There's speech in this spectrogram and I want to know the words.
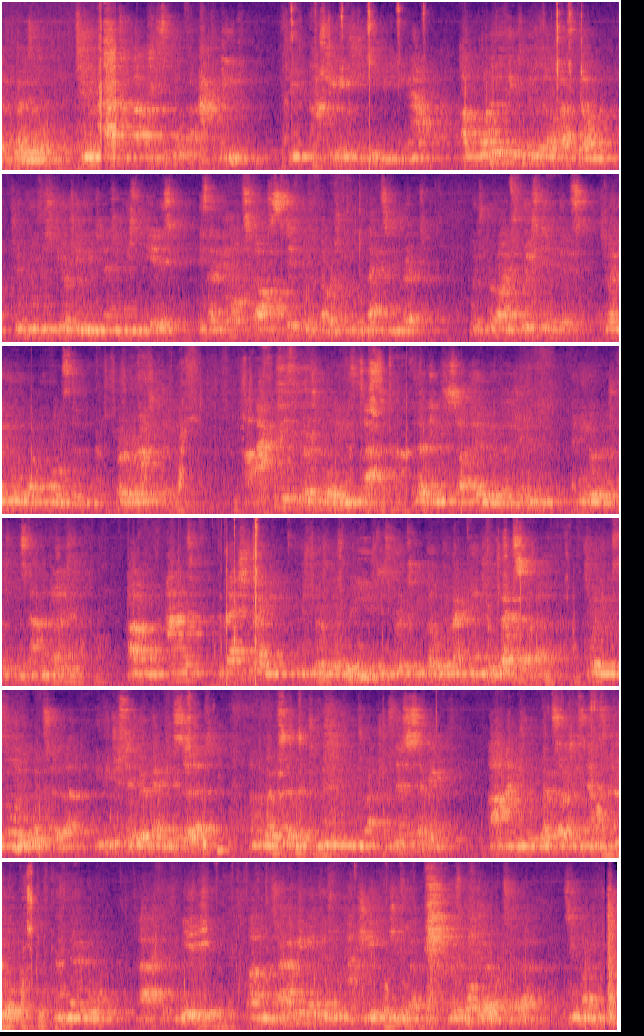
unknown uh, community. Um, so having an organism actually which is a, no popular whatsoever seemed like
